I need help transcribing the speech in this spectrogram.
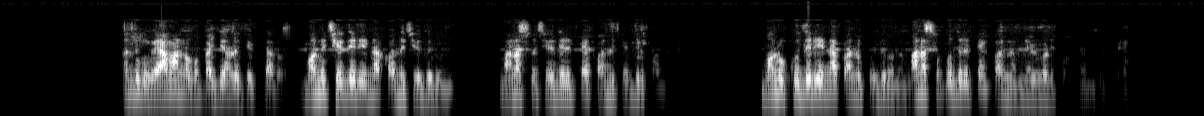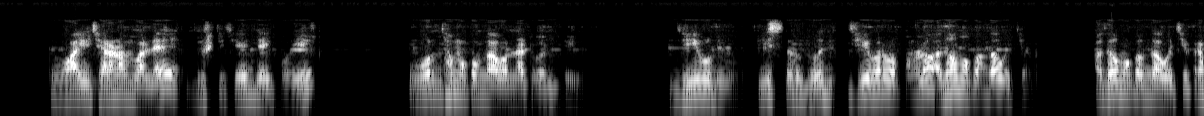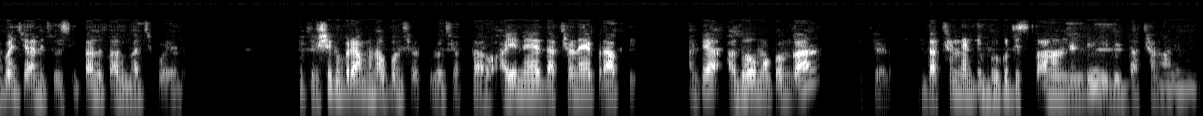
అందుకు వేమన్న ఒక పద్యంలో చెప్తారు. మను చెదిరిన కన్ను చెదురును. మనస్సు చెదిరితే కన్ను చెదిరిపోదు. మను కుదిరిన కన్ను కుదురును. మనస్సు కుదిరితే కన్ను నిలబడిపోతుంది. వాయు చలనం వల్లే దృష్టి చేంజ్ అయిపోయి ఊర్ధముఖంగా ఉన్నటువంటి జీవుడు ఈశ్వరుడు జీవరూపంలో అధోముఖంగా వచ్చాడు. అధోముఖంగా వచ్చి ప్రపంచాన్ని చూసి తను తాను మర్చిపోయాడు. త్రిషిక బ్రాహ్మణ ఉపనిషత్తులో చెప్తారు ఆయనే దక్షిణే ప్రాప్తి. అంటే అధోముఖంగా వచ్చాడు. దక్షిణ అంటే భృకుటి స్థానం నుండి ఇది దక్షిణాయనం.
